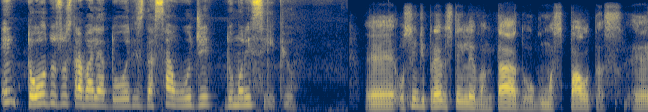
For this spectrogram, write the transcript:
em todos os trabalhadores da saúde do município. É, o Sindiprévios tem levantado algumas pautas é,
